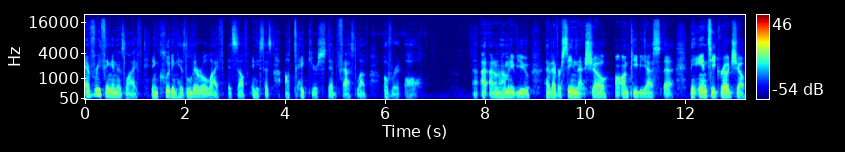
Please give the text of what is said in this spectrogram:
everything in his life, including his literal life itself. And he says, I'll take your steadfast love over it all. I, I, don't know how many of you have ever seen that show on PBS, uh, the Antique Roadshow.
